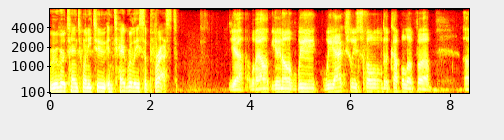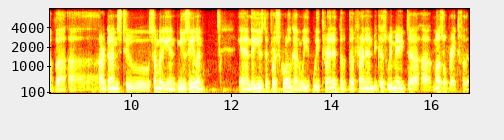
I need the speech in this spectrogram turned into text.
Ruger 1022 integrally suppressed. Yeah, well, you know, we we actually sold a couple of uh, of uh, uh, our guns to somebody in New Zealand, and they used it for a squirrel gun. We we threaded the, the front end because we made uh, uh, muzzle brakes for the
